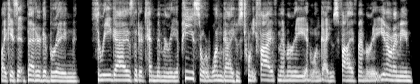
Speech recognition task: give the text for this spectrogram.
like is it better to bring three guys that are 10 memory apiece or one guy who's 25 memory and one guy who's 5 memory? You know what i mean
